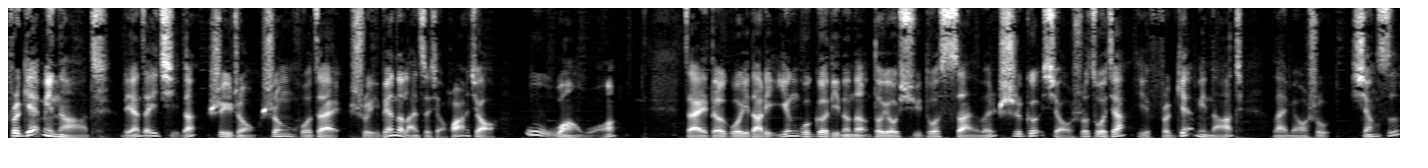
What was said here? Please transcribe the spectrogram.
Forget me not 连在一起的是一种生活在水边的蓝色小花，叫勿忘我。在德国、意大利、英国各地等等，都有许多散文、诗歌、小说作家以 Forget me not 来描述相思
